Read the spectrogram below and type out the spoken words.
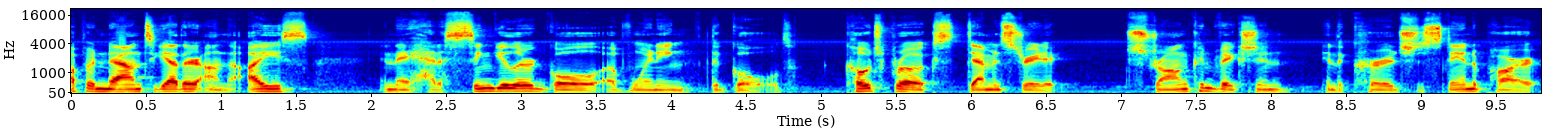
up and down together on the ice. And they had a singular goal of winning the gold. Coach Brooks demonstrated strong conviction and the courage to stand apart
